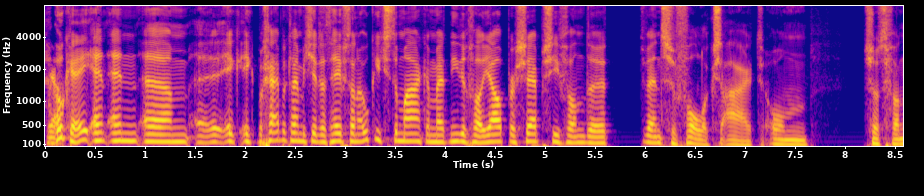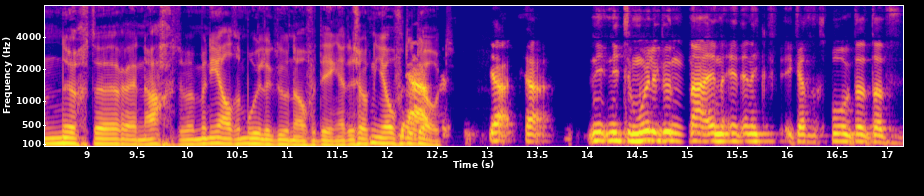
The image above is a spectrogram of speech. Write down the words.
Ja. Oké, en, en ehm, eh, ik, ik begrijp een klein beetje, dat heeft dan ook iets te maken met in ieder geval jouw perceptie van de Twentse volksaard. Om een soort van nuchter en ach, we me niet altijd moeilijk doen over dingen. Dus ook niet over de dood. Ja, ja. Niet, niet te moeilijk doen. Nou, en, en, en ik, ik heb het gevoel dat, dat,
